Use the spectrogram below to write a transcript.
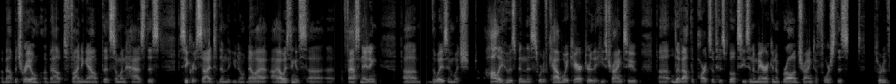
about betrayal, about finding out that someone has this secret side to them that you don't know. I, I always think it's uh, uh fascinating the ways in which Holly, who has been this sort of cowboy character that he's trying to uh, live out the parts of his books. He's an American abroad trying to force this sort of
